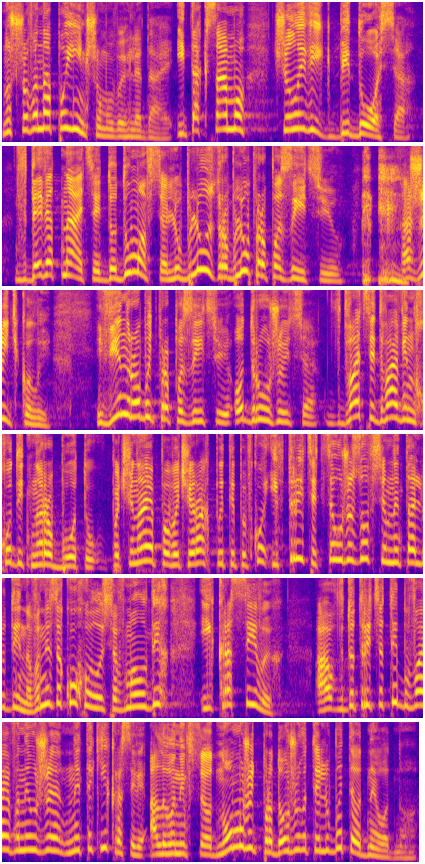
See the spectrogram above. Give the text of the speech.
Ну, що вона по-іншому виглядає. І так само чоловік бідося. В 19 додумався, люблю, зроблю пропозицію. А жить коли? Він робить пропозицію, одружується. В 22 він ходить на роботу, починає по вечорах пити пивко, і в 30 це вже зовсім не та людина. Вони закохувалися в молодих і красивих. А до 30 буває, вони вже не такі красиві, але вони все одно можуть продовжувати любити одне одного.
